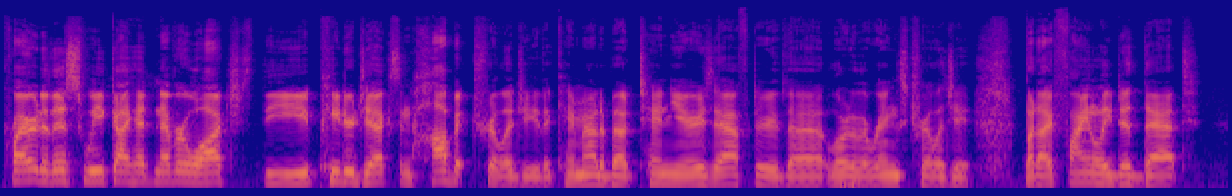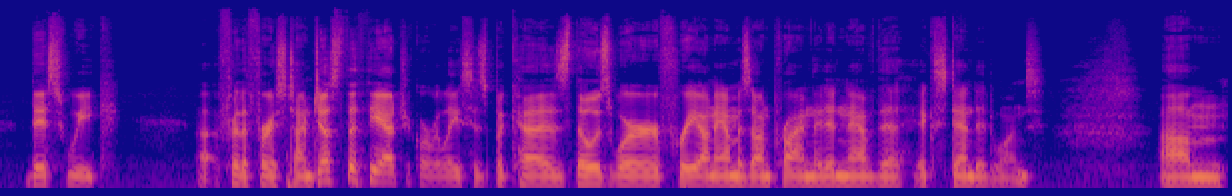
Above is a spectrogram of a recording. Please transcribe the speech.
prior to this week, I had never watched the Peter Jackson Hobbit trilogy that came out about 10 years after the Lord of the Rings trilogy. But I finally did that this week uh, for the first time. Just the theatrical releases because those were free on Amazon Prime. They didn't have the extended ones. Um,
